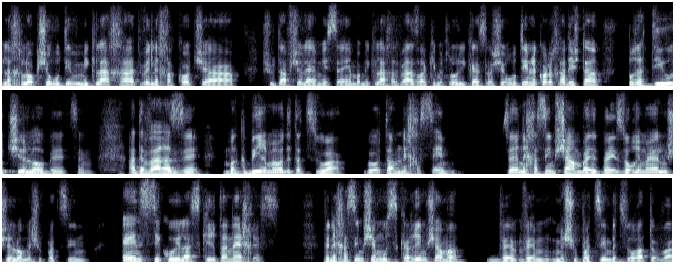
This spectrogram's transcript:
לחלוק שירותים ומקלחת ולחכות שהשותף שלהם יסיים במקלחת ואז רק הם יוכלו להיכנס לשירותים, לכל אחד יש את הפרטיות שלו בעצם. הדבר הזה מגביר מאוד את התשואה באותם נכסים. בסדר? נכסים שם, באזורים האלו שלא משופצים, אין סיכוי להשכיר את הנכס. ונכסים שמושכרים שם והם משופצים בצורה טובה,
